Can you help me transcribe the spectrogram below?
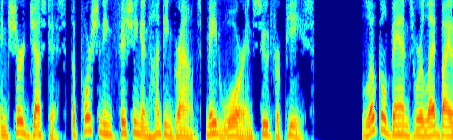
ensured justice, apportioning fishing and hunting grounds, made war and sued for peace. Local bands were led by a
